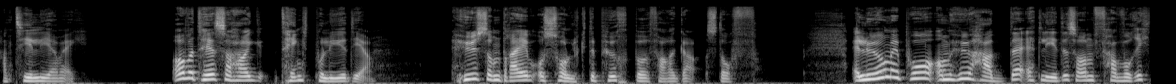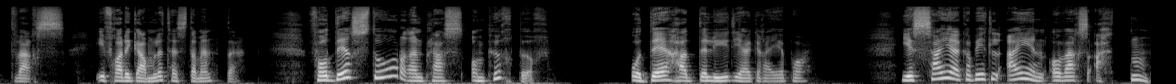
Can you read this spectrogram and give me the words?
han tilgir meg. Av og til så har jeg tenkt på Lydia, hun som dreiv og solgte purpurfarga stoff. Jeg lurer meg på om hun hadde et lite sånn favorittvers ifra Det gamle testamentet, for der står det en plass om purpur, og det hadde Lydia greie på. Jesaja kapittel 1 og vers 18,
